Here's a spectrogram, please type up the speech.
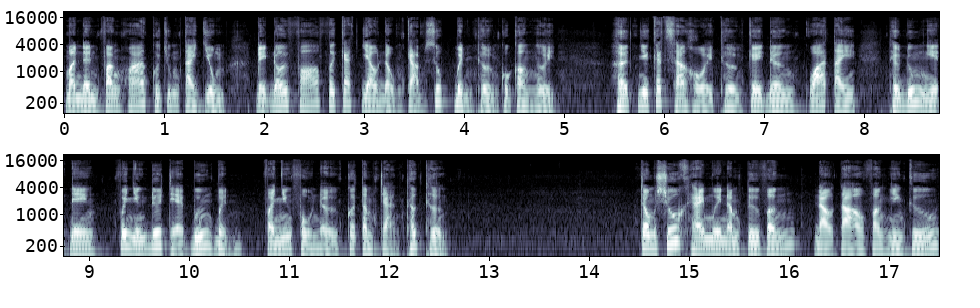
mà nền văn hóa của chúng ta dùng để đối phó với các dao động cảm xúc bình thường của con người. Hệt như cách xã hội thường kê đơn, quá tay, theo đúng nghĩa đen với những đứa trẻ bướng bỉnh và những phụ nữ có tâm trạng thất thường. Trong suốt 20 năm tư vấn, đào tạo và nghiên cứu,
